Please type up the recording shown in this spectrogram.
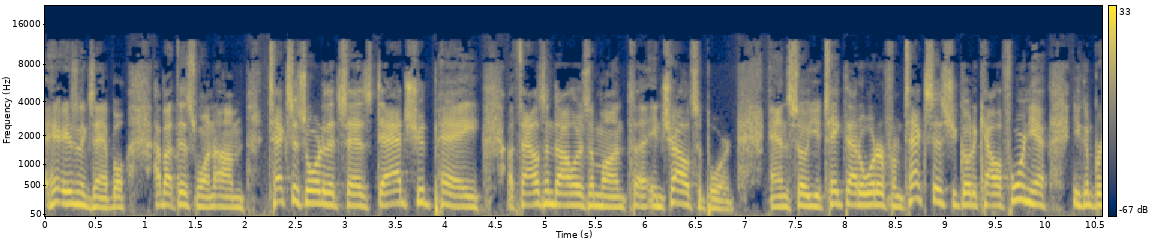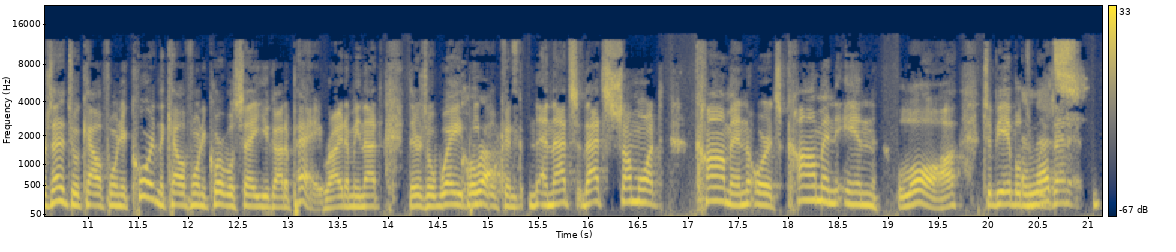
here's an example. How about this one? Um, Texas order that says dad should pay a thousand dollars a month uh, in child support, and so you take that order from Texas, you go to California, you can present it to a California court, and the California court will say you got to pay. Right? I mean that there's a way Correct. people can, and that's that's that's somewhat common, or it's common in law to be able to present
